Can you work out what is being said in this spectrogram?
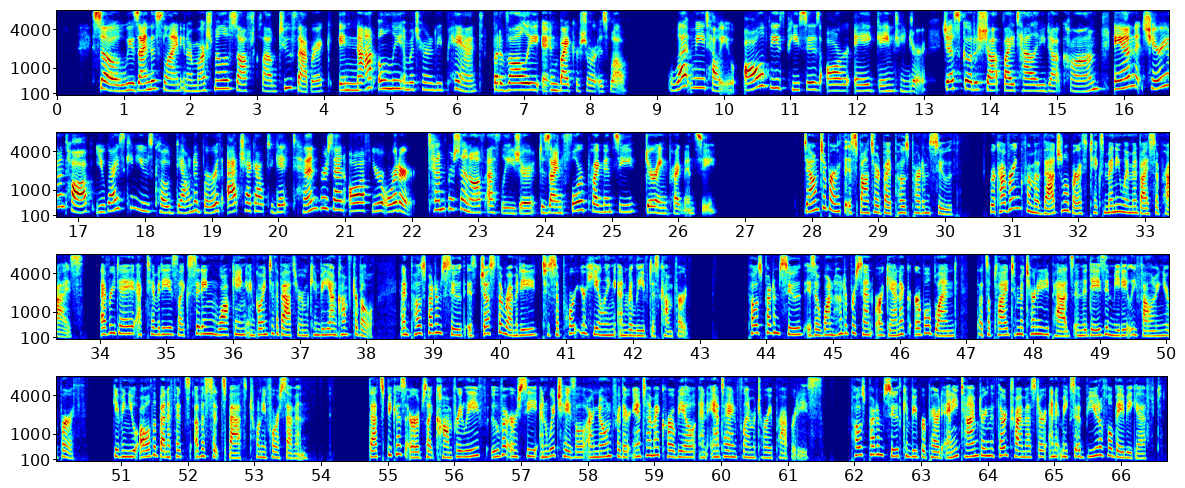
So, we designed this line in our Marshmallow Soft Cloud 2 fabric in not only a maternity pant, but a volley and biker short as well. Let me tell you, all of these pieces are a game changer. Just go to shopvitality.com. And cherry on top, you guys can use code down to birth at checkout to get 10% off your order. 10% off athleisure designed for pregnancy during pregnancy. Down to Birth is sponsored by Postpartum Soothe. Recovering from a vaginal birth takes many women by surprise. Everyday activities like sitting, walking, and going to the bathroom can be uncomfortable, and Postpartum Soothe is just the remedy to support your healing and relieve discomfort. Postpartum Soothe is a 100% organic herbal blend that's applied to maternity pads in the days immediately following your birth, giving you all the benefits of a sitz bath 24 7. That's because herbs like comfrey leaf, uva ursi, and witch hazel are known for their antimicrobial and anti inflammatory properties. Postpartum Soothe can be prepared anytime during the third trimester, and it makes a beautiful baby gift.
